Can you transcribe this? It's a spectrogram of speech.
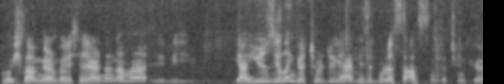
hoşlanmıyorum böyle şeylerden ama yani yüzyılın götürdüğü yer bizi burası aslında. Çünkü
